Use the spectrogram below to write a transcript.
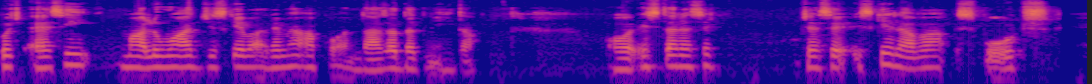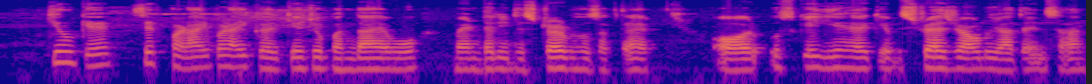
कुछ ऐसी मालूम जिसके बारे में आपको अंदाज़ा तक नहीं था। और इस तरह से, जैसे इसके अलावा स्पोर्ट्स क्योंकि सिर्फ़ पढ़ाई पढ़ाई करके जो बंदा है वो मेंटली डिस्टर्ब हो सकता है और उसके ये है कि स्ट्रेस आउट हो जाता है इंसान।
